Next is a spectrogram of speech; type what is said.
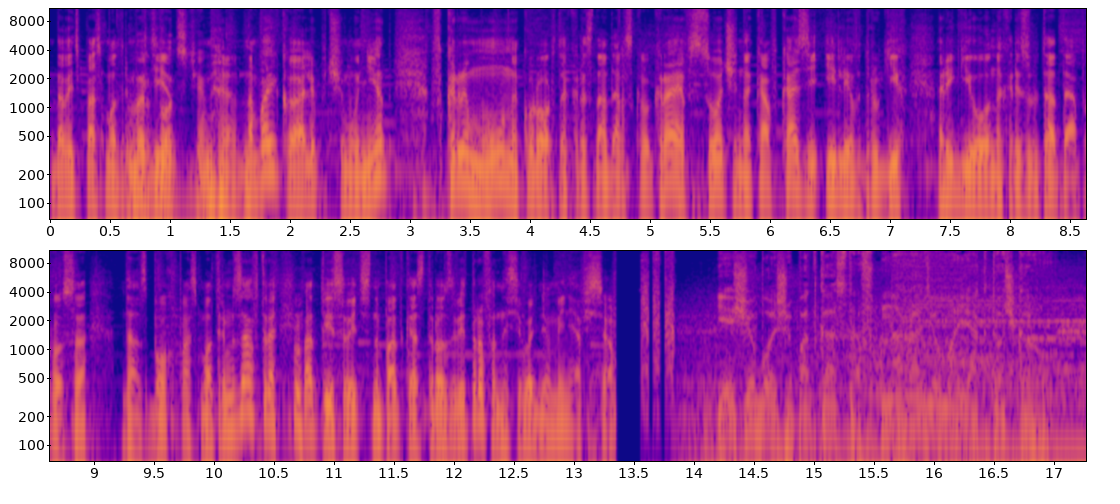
давайте посмотрим, В где. На Байкале, почему нет? В Крыму, на курортах Краснодарского края, в Сочи, на Кавказе или в других регионах. Результаты опроса даст бог. Посмотрим завтра. Подписывайтесь на подкаст «Роза ветров», а на сегодня у меня все. Еще больше подкастов на радиомаяк.ру.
